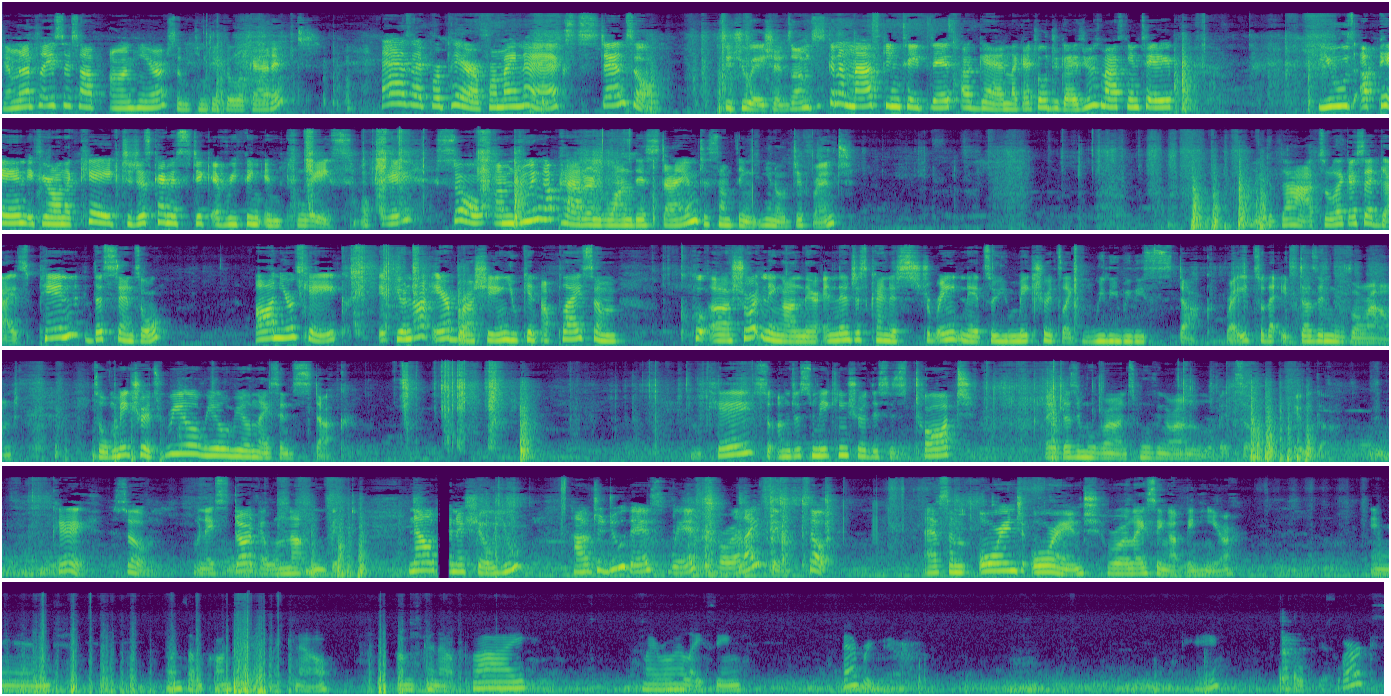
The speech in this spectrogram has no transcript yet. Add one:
I'm going to place this up on here so we can take a look at it as I prepare for my next stencil situation. So I'm just going to masking tape this again. Like I told you guys, use masking tape. Use a pin if you're on a cake to just kind of stick everything in place, okay? So I'm doing a patterned one this time to something, you know, different. Like that. So like I said, guys, pin the stencil on your cake. If you're not airbrushing, you can apply some uh, shortening on there and then just kind of straighten it so you make sure it's like really, really stuck, right? So that it doesn't move around. So make sure it's real, real, real nice and stuck. Okay, so I'm just making sure this is taut, it doesn't move around. It's moving around a little bit, so here we go. Okay, so when I start, I will not move it. Now I'm gonna show you how to do this with royal icing. So I have some orange orange royal icing up in here. And once I'm confident like now, I'm just gonna apply my royal icing everywhere. Okay, hope this works.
